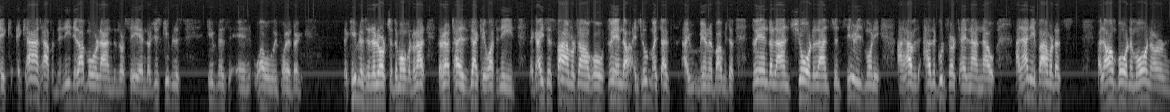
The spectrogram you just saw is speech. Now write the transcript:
It, it can't happen. They need a lot more land than they're saying. They're just keeping us, keeping us in. What will we put it? They're, they're keeping us in the lurch at the moment. They're not. They're not telling us exactly what they need. Like I says, farmers now go drain the, including myself. I'm hearing about myself. Three Drain the land, shore the land, spend serious money, and have has a good fertile land now. And any farmer that's along Bournemouth or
